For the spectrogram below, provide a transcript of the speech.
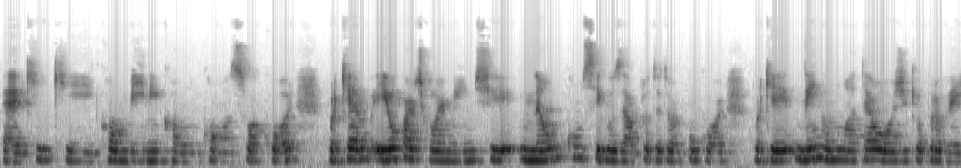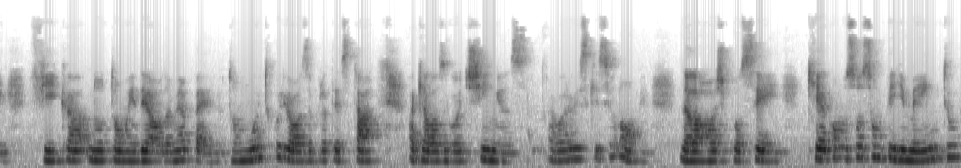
é, que, que combine com, com a sua cor, porque eu particularmente não consigo usar protetor com cor, porque nenhum até hoje que eu provei fica no tom ideal da minha pele. Estou muito curiosa para testar aquelas gotinhas agora eu esqueci o nome, dela Roche-Posay, que é como se fosse um pigmento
